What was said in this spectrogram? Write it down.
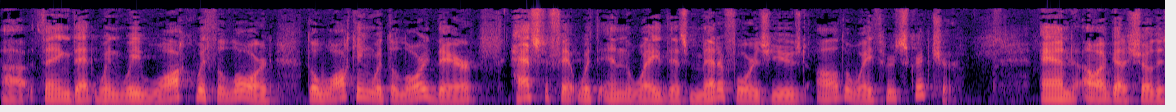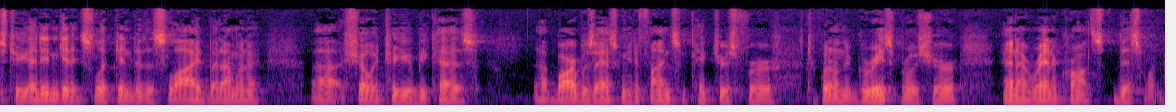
uh, thing that when we walk with the Lord, the walking with the Lord there has to fit within the way this metaphor is used all the way through Scripture. And oh, I've got to show this to you. I didn't get it slipped into the slide, but I'm going to uh, show it to you because uh, Barb was asking me to find some pictures for to put on the Greece brochure and I ran across this one.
